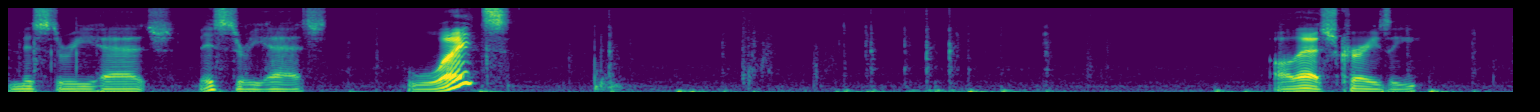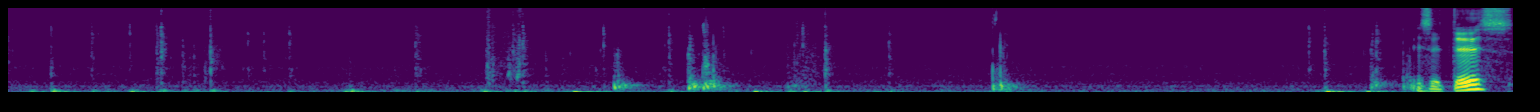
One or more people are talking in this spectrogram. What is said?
Mystery hatch. Mystery hatch? What? Oh, that's crazy. Is it this?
